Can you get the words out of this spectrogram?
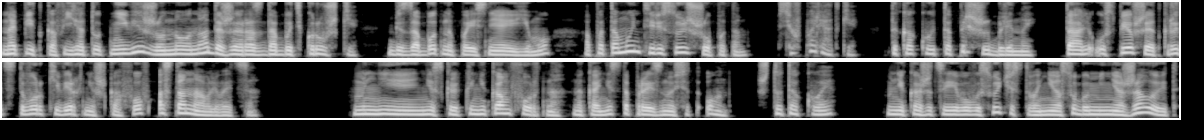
Напитков я тут не вижу, но надо же раздобыть кружки. Беззаботно поясняю ему, а потому интересуюсь шепотом. Все в порядке. Ты какой-то пришибленный. Таль, успевший открыть створки верхних шкафов, останавливается. «Мне несколько некомфортно», — наконец-то произносит он. «Что такое?» Мне кажется, его высочество не особо меня жалует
